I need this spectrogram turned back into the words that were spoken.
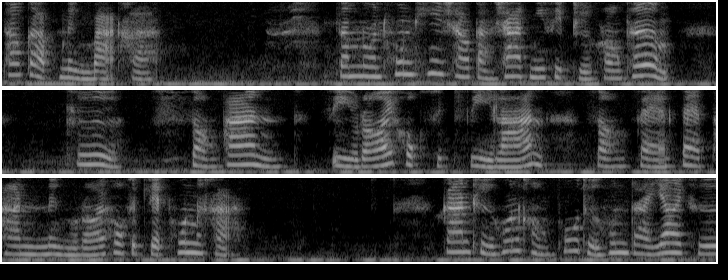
เท่ากับ 1 บาทค่ะจำนวนหุ้นที่ชาวต่างชาติมีสิทธิ์ถือครองเพิ่ม คือ 464 ล้าน 2,8167 หุ้นค่ะ การถือหุ้นของผู้ถือหุ้นรายย่อยคือ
